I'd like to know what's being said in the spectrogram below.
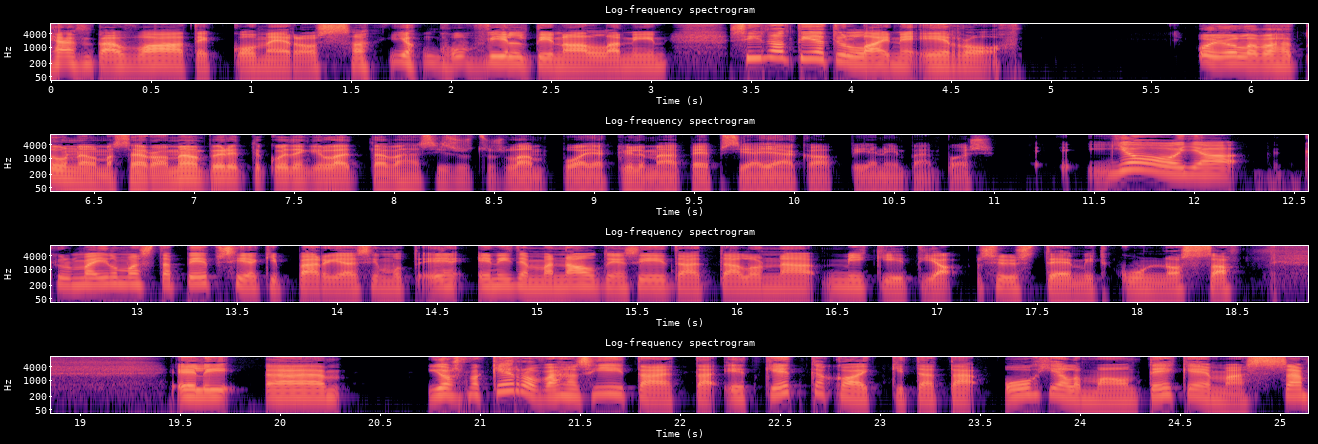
kämpän vaatekomerossa jonkun viltin alla, niin siinä on tietynlainen ero. Voi olla vähän tunnelmassa eroa. Me on pyritty kuitenkin laittaa vähän sisustuslampua ja kylmää pepsiä jääkaappia ja niin päin pois. Joo, ja kyllä mä ilman sitä pepsiäkin pärjäisin, mutta en- eniten mä nautin siitä, että täällä on nämä mikit ja systeemit kunnossa. Eli ähm, jos mä kerron vähän siitä, että et ketkä kaikki tätä ohjelmaa on tekemässä,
